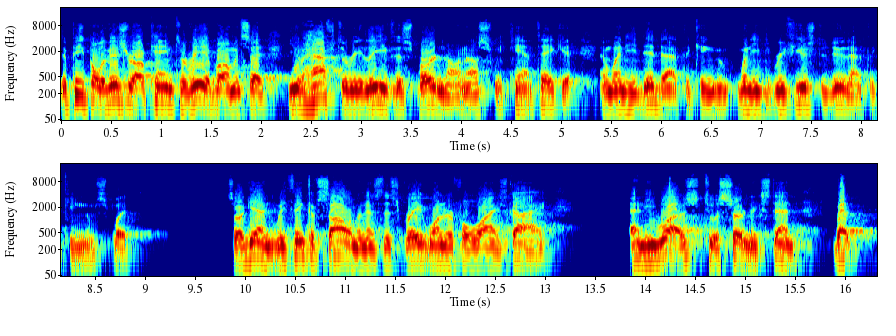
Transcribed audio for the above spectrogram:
the people of Israel came to Rehoboam and said, you have to relieve this burden on us. We can't take it. And when he did that, the kingdom, when he refused to do that, the kingdom split. So again, we think of Solomon as this great, wonderful, wise guy. And he was to a certain extent. But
